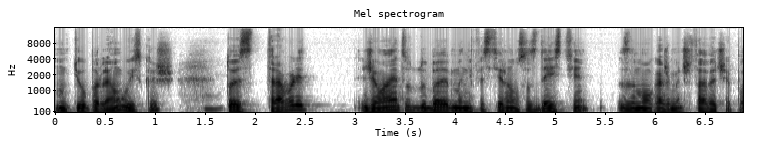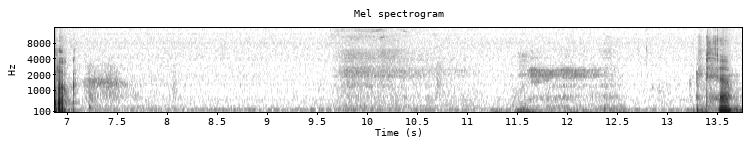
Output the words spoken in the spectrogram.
Но ти определено го искаш. Тоест, трябва ли желанието да бъде манифестирано с действие, за да мога да кажем, че това вече е порок? Yeah.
